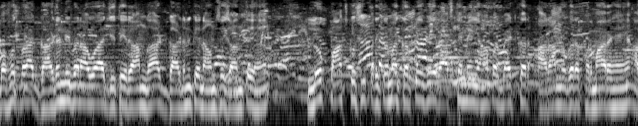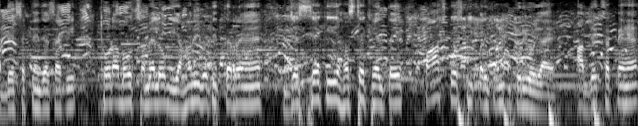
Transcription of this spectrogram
बहुत बड़ा गार्डन भी बना हुआ है जिसे राम घाट गार्डन के नाम से जानते हैं। लोग पाँच कोसी परिक्रमा करते हुए रास्ते में यहाँ पर बैठकर आराम वगैरह फरमा रहे हैं। आप देख सकते हैं जैसा कि थोड़ा बहुत समय लोग यहाँ भी व्यतीत कर रहे हैं, जिससे कि हँसते खेलते पाँच कोस की परिक्रमा पूरी हो जाए। आप देख सकते हैं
